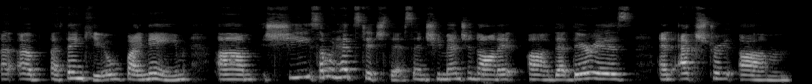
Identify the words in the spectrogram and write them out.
a, a, a, thank you by name. Um, she, someone had stitched this, and she mentioned on it uh, that there is an extra, um,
